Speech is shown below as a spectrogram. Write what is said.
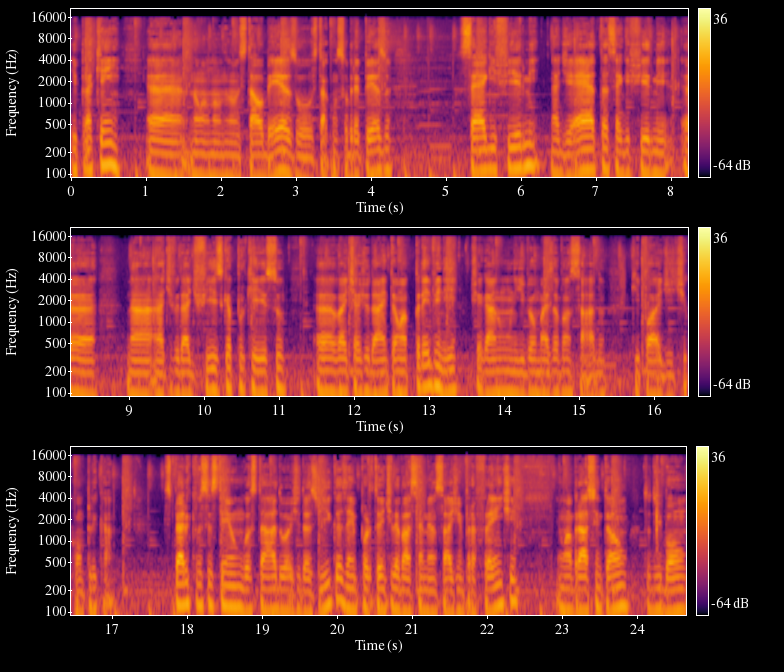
E para quem uh, não, não, não está obeso ou está com sobrepeso, segue firme na dieta, segue firme uh, na, na atividade física, porque isso uh, vai te ajudar então a prevenir chegar num nível mais avançado que pode te complicar. Espero que vocês tenham gostado hoje das dicas. É importante levar essa mensagem para frente. Um abraço então, tudo de bom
